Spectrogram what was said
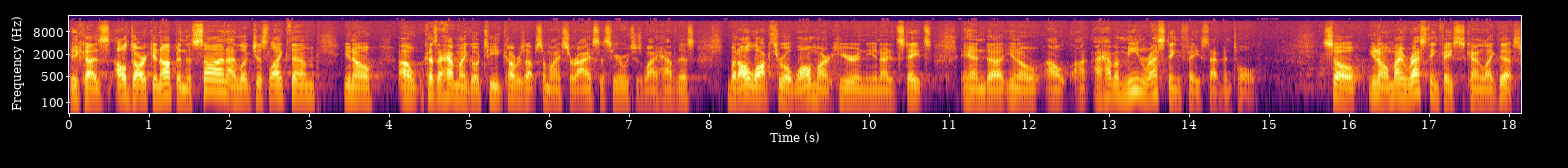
because I'll darken up in the sun. I look just like them, you know, because uh, I have my goatee, covers up some of my psoriasis here, which is why I have this. But I'll walk through a Walmart here in the United States, and uh, you know, I'll, I have a mean resting face. I've been told. So you know, my resting face is kind of like this.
